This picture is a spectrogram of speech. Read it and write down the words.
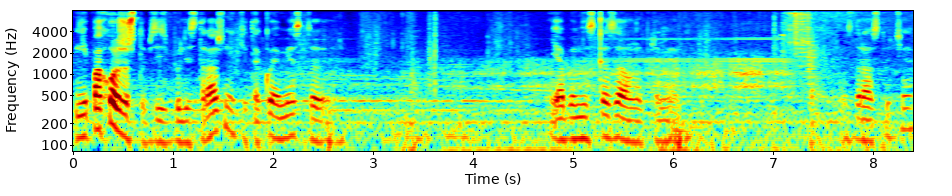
Не похоже, чтобы здесь были стражники. Такое место я бы не сказал, например. Здравствуйте.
